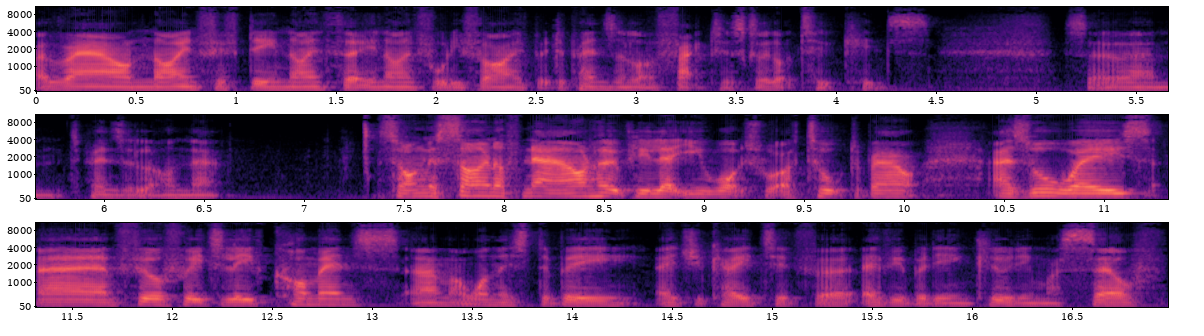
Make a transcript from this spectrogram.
around 9.15, 9.30, 9.45. But it depends on a lot of factors because I've got two kids. So um, depends a lot on that. So I'm going to sign off now and hopefully let you watch what I've talked about. As always, um, feel free to leave comments. Um, I want this to be educated for everybody, including myself.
